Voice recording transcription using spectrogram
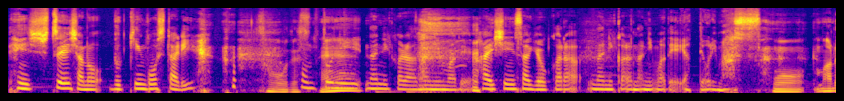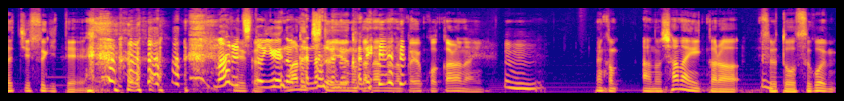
う。編出演者のブッキングをしたり、そうですね。本当に何から何まで配信作業から何から何までやっております。もうマルチすぎて。マルチというのか何なのかね。何なのかよくわからない。うん、なんか、あの、社内からすると、すごい、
